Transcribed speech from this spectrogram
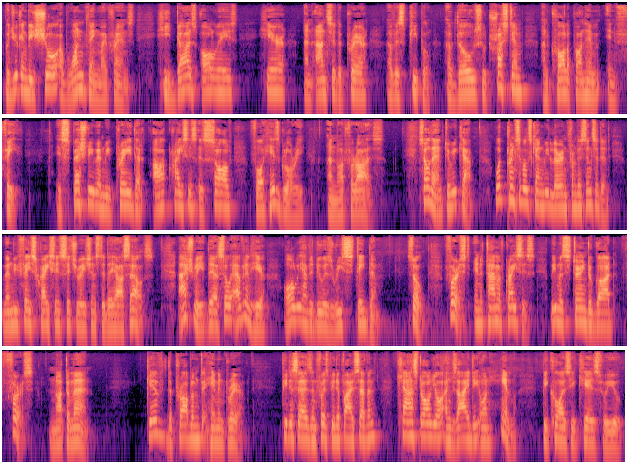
But you can be sure of one thing, my friends. He does always hear and answer the prayer of his people, of those who trust him and call upon him in faith especially when we pray that our crisis is solved for His glory and not for ours. So then, to recap, What principles can we learn from this incident when we face crisis situations today ourselves? Actually, they are so evident here, all we have to do is restate them. So, first, in a time of crisis, we must turn to God first, not to man. Give the problem to Him in prayer. Peter says in 1 Peter 5 7, Cast all your anxiety on Him because He cares for you.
